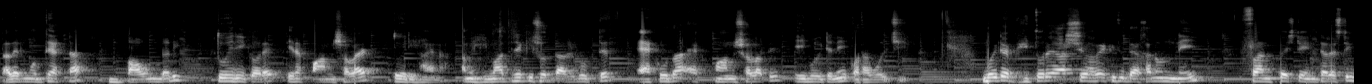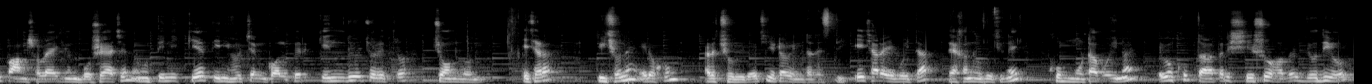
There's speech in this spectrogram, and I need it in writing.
তাদের মধ্যে একটা বাউন্ডারি তৈরি করে, যেটা পানশালায় তৈরি হয় না। আমি হিমাদ্রি কিশোর দাশগুপ্তের একদা এক পানশালাতে এই বইটা নিয়ে কথা বলছি। বইটার ভিতরে আর সেভাবে কিছু দেখানোর নেই। ফ্রন্ট পেজটা ইন্টারেস্টিং পানশালায় একজন বসে আছেন এবং তিনি কে? তিনি হচ্ছেন গল্পের কেন্দ্রীয় চরিত্র চন্দন। এছাড়া পিছনে এরকম একটা ছবি রয়েছে, যেটাও ইন্টারেস্টিং এছাড়া এই বইটা দেখানোর কিছু নেই। খুব মোটা বই নয় এবং খুব তাড়াতাড়ি শেষও হবে, যদিও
